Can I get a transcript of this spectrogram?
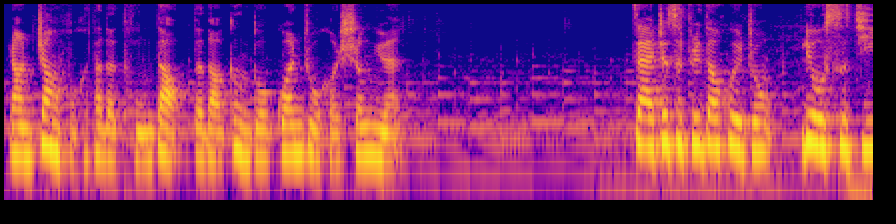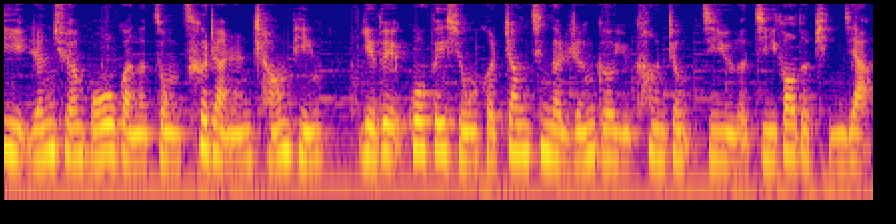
让丈夫和他的同道得到更多关注和声援。在这次追悼会中，六四记忆人权博物馆的总策展人常平也对郭飞雄和张青的人格与抗争给予了极高的评价。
